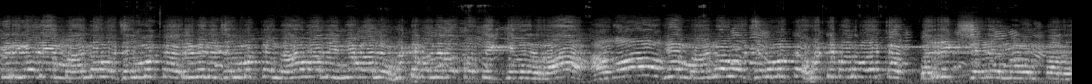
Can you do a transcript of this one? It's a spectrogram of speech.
ತಿರುಗಾಡಿ ಮಾನವ ಜನ್ಮಕ್ಕ ಅರಿವಿನ ಜನ್ಮಕ್ಕ ನಾವಾಲಿ ನೀವಾಲಿ ಹುಟ್ಟಿ ಬಂದಿರಪ್ಪ ಕೇಳಿದ್ರ? ಈ ಮಾನವ ಜನ್ಮಕ್ಕ ಹುಟ್ಟಿ ಬಂದ ಮೂಲಕ ಪರೀಕ್ಷೆ ಅನ್ನುವಂತದ್ದು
